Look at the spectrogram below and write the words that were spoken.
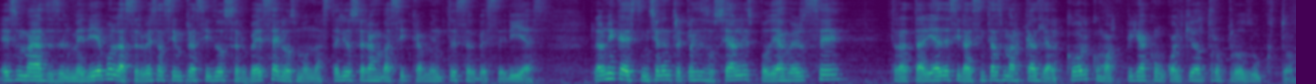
Es más, desde el medievo la cerveza siempre ha sido cerveza y los monasterios eran básicamente cervecerías. La única distinción entre clases sociales podía verse trataría de si las distintas marcas de alcohol como aplica con cualquier otro producto.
